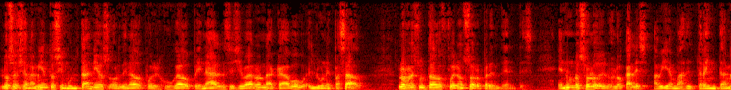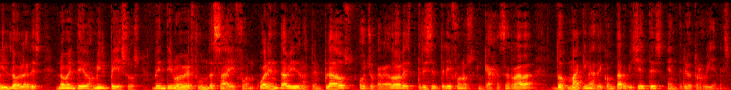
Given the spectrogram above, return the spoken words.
Los allanamientos simultáneos ordenados por el juzgado penal se llevaron a cabo el lunes pasado. Los resultados fueron sorprendentes. En uno solo de los locales había más de 30 mil dólares, 92 mil pesos, 29 fundas iPhone, 40 vidrios templados, 8 cargadores, 13 teléfonos en caja cerrada, dos máquinas de contar billetes, entre otros bienes.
